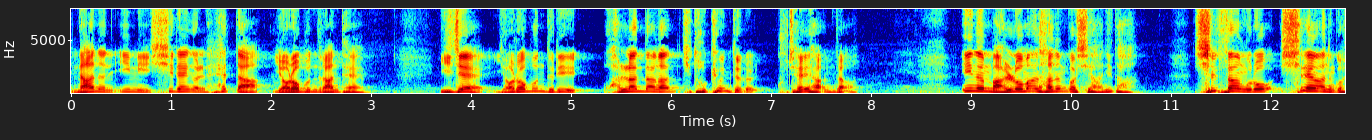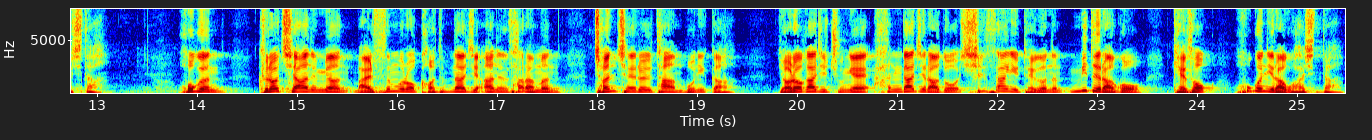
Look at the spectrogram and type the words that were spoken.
나는 이미 실행을 했다. 여러분들한테 이제 여러분들이 환란당한 기독교인들을 구제해야 한다. 이는 말로만 하는 것이 아니다. 실상으로 실행하는 것이다. 혹은 그렇지 않으면 말씀으로 거듭나지 않은 사람은 전체를 다 안 보니까 여러 가지 중에 한 가지라도 실상이 되거는 믿으라고 계속 혹은이라고 하신다.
